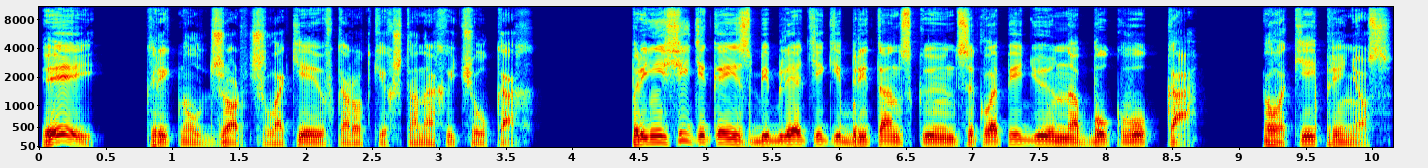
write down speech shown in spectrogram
Эй!» — крикнул Джордж лакею в коротких штанах и чулках. «Принесите-ка из библиотеки британскую энциклопедию на букву «К». Лакей принес.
